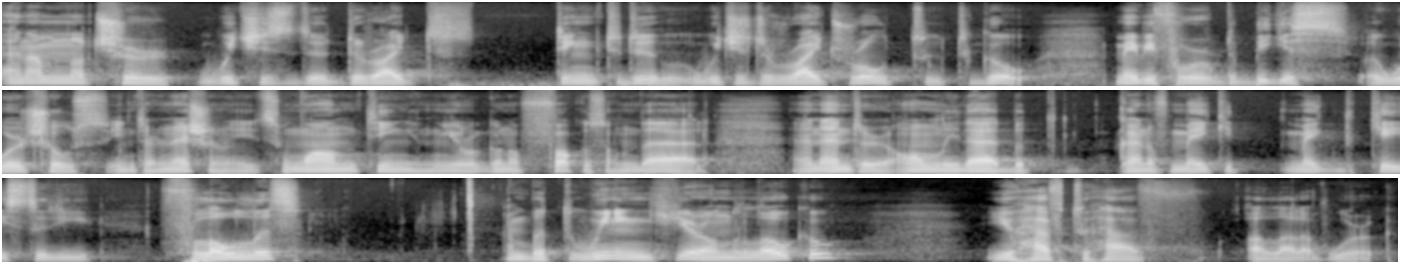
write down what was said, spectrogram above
and I'm not sure which is the, the right thing to do, which is the right road to, to go. Maybe for the biggest award shows internationally, it's one thing and you're gonna focus on that and enter only that, but kind of make it make the case study flawless. But winning here on the local, you have to have a lot of work.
